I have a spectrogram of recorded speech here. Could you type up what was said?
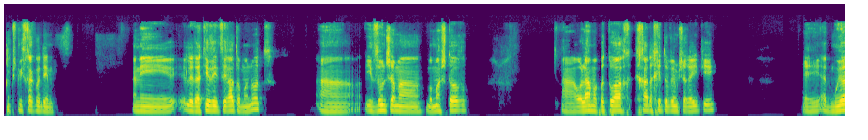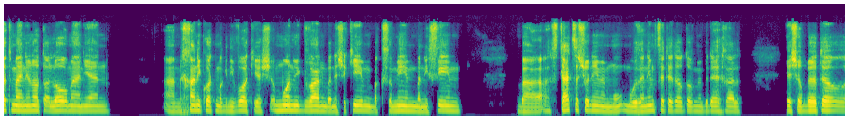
פשוט משחק מדהים. אני, לדעתי זה יצירת אומנות, האיזון שם ממש טוב, העולם הפתוח, אחד הכי טובים שראיתי, הדמויות מעניינות, הלור מעניין, המכניקות מגניבות, יש המון מגוון בנשקים, בקסמים, בניסים, בסטאצ השונים, הם מאוזנים קצת יותר טוב מבדרך כלל. יש הרבה יותר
